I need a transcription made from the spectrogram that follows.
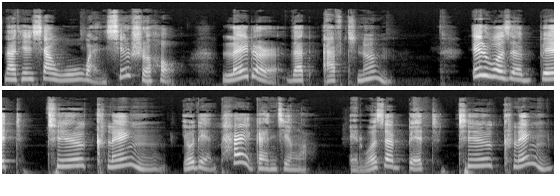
那天下午晚些时候。Later that afternoon, it was a bit too clean，有点太干净了。It was a bit too clean.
